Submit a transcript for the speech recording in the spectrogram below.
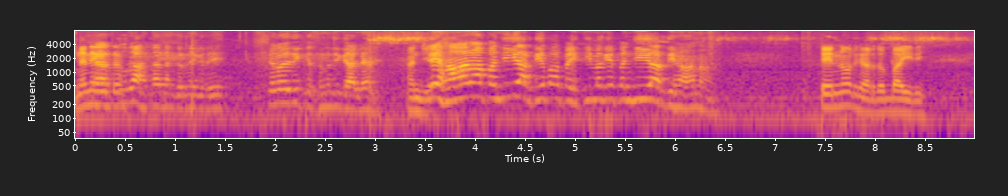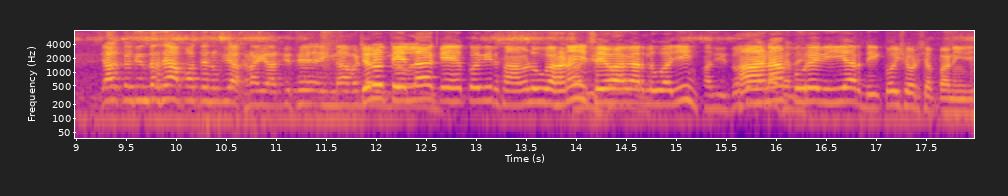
ਨਹੀਂ, ਨਹੀਂ, ਪੈਰ ਤਾਂ- ਪੂਰਾ ਹੱਥਾ ਡੰਗਰ ਨੇ ਕਿਤੇ। ਚਲੋ ਇਹਦੀ ਕਿਸਮ ਦੀ ਗੱਲ ਹੈ। ਹਾਂਜੀ। ਇਹ ਹਾਂ ਨਾ 25000 ਦੀ ਆਪਾਂ 35 ਮੰਗੇ 25000 ਦੀ ਹਾਂ ਨਾ। ਤਿੰਨ ਹੋਰ ਛੱਡ ਦੋ 22 ਦੀ। ਚੱਲ ਕੁਲਜਿੰਦਰ ਸਿੰਘ ਆਪਾਂ ਤੈਨੂੰ ਕੀ ਆਖਣਾ ਯਾਰ ਜਿੱਥੇ ਇੰਨਾ ਵੱਡਾ ਚਲੋ ਤੇਲਾ ਕਿਸੇ ਕੋਈ ਵੀ ਸਾਂਭ ਲੂਗਾ ਹਨਾ ਜੀ ਸੇਵਾ। ਕਰ ਲੂਗਾ ਜੀ। ਹਾਂਜੀ, ਦੁੱਧ ਹਾਂ ਨਾ? ਪੂਰੇ 20000 ਦੀ ਕੋਈ ਛੋਟ ਛੱਪਾ ਨਹੀਂ ਜੀ।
